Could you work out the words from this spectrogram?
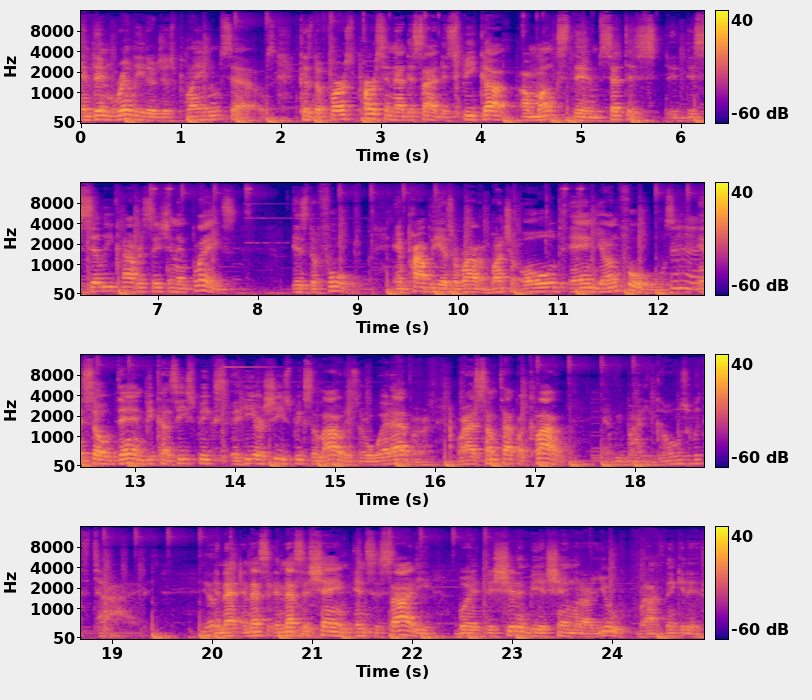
and then really they're just playing themselves. Because the first person that decided to speak up amongst them, set this this silly conversation in place, is the fool and probably is around a bunch of old and young fools Mm-hmm. and so then because he speaks he or she speaks the loudest or whatever or has some type of clout everybody goes with the tide Yep. and that and that's and that's a shame in society but it shouldn't be a shame with our youth but i think it is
